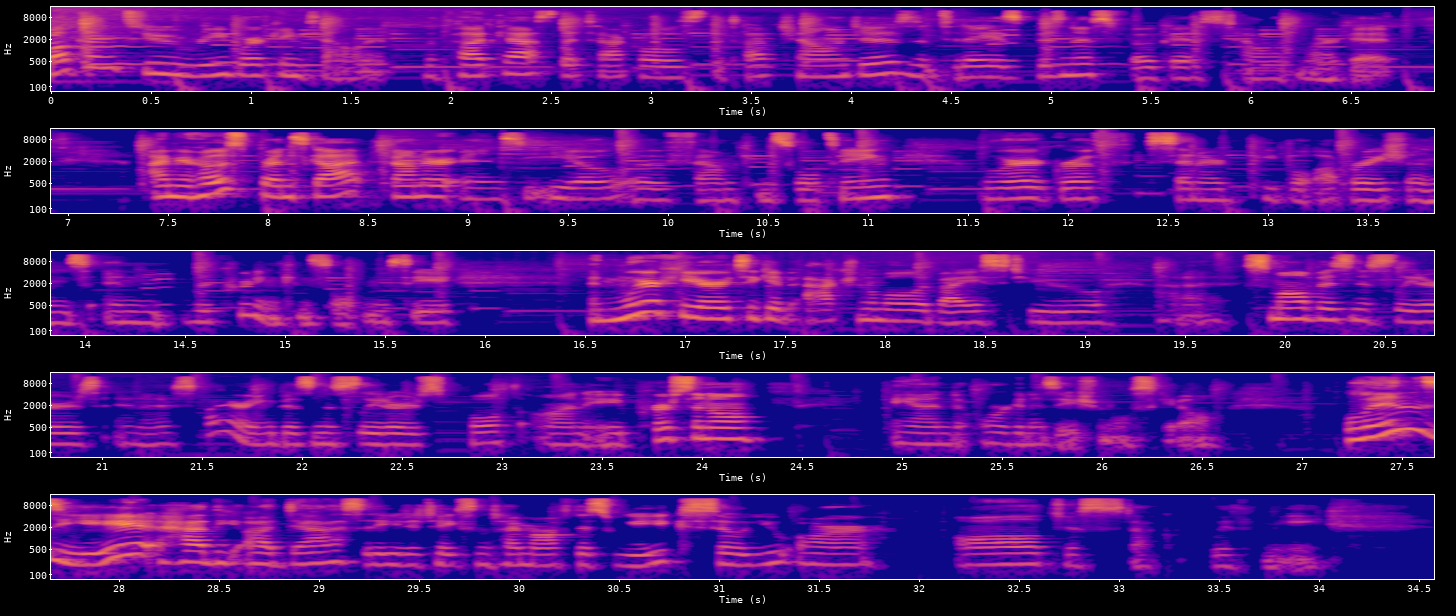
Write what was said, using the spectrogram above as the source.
Welcome to Reworking Talent, the podcast that tackles the top challenges in today's business focused talent market. I'm your host, Bren Scott, founder and CEO of Found Consulting. We're a growth centered people operations and recruiting consultancy. And we're here to give actionable advice to uh, small business leaders and aspiring business leaders, both on a personal and organizational scale. Lindsay had the audacity to take some time off this week, so you are all just stuck with me.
